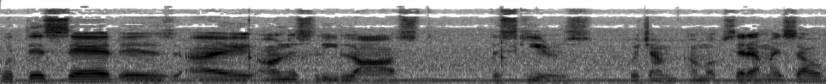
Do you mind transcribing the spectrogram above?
with this set is I honestly lost the skiers, which I'm I'm upset at myself.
